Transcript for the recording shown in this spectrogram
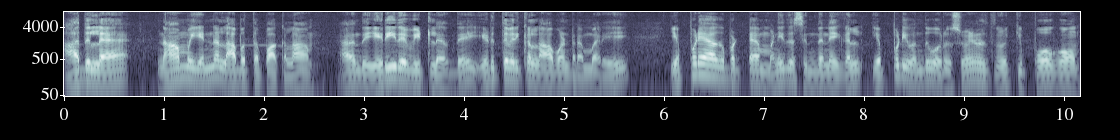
அதில் நாம் என்ன லாபத்தை பார்க்கலாம்? அது இந்த எரியிற வீட்டில் இருந்து எடுத்த வரைக்கும் லாபன்ற மாதிரி எப்படியாகப்பட்ட மனித சிந்தனைகள் எப்படி வந்து ஒரு சுயநலத்தை நோக்கி போகும்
